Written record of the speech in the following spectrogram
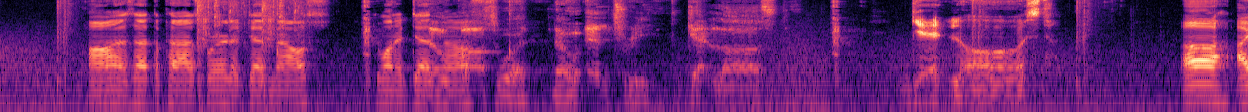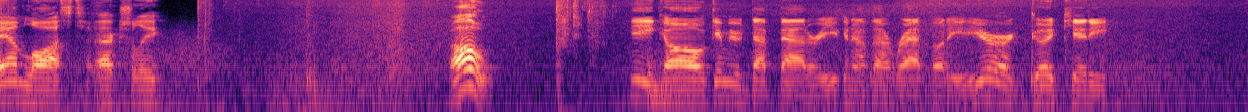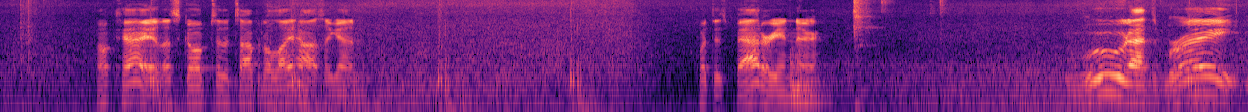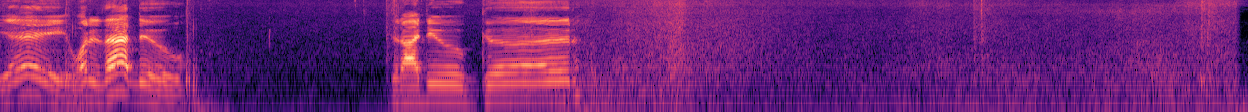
Huh? Is that the password? A dead mouse? You want a dead No mouse? password, no entry. Get lost. Get lost. Uh, I am lost, actually. Oh! Here you go. Give me that battery. You can have that rat, buddy. You're a good kitty. Okay, let's go up to the top of the lighthouse again. Put this battery in there. Ooh, that's bright. Yay. What did that do? Did I do good?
